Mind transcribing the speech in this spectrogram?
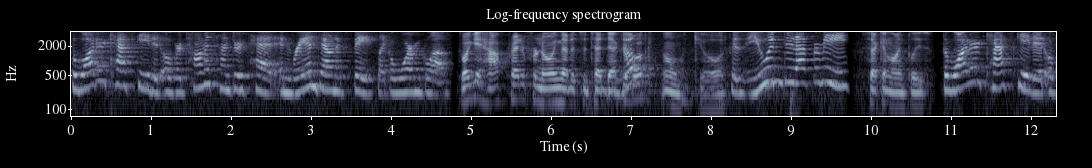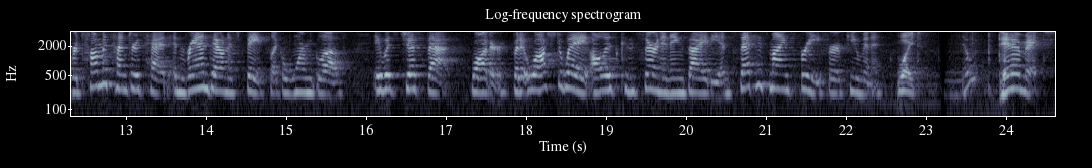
The water cascaded over Thomas Hunter's head and ran down his face like a warm glove. Do I get half credit for knowing that it's a Ted Dekker Nope. book? Oh my god. Because you wouldn't do that for me. Second line, please. The water cascaded over Thomas Hunter's head and ran down his face like a warm glove. It was just that, water, but it washed away all his concern and anxiety and set his mind free for a few minutes. White. Nope. Damn it!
